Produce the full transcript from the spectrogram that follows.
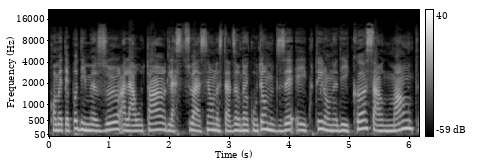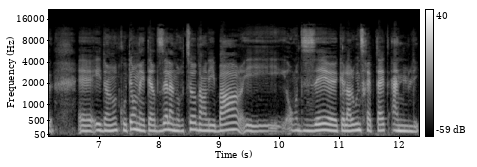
qu'on mettait pas des mesures à la hauteur de la situation. C'est-à-dire, d'un côté, on nous disait, écoutez, là, on a des cas, ça augmente, et d'un autre côté, on interdisait la nourriture dans les bars et on disait que l'Halloween serait peut-être annulé.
